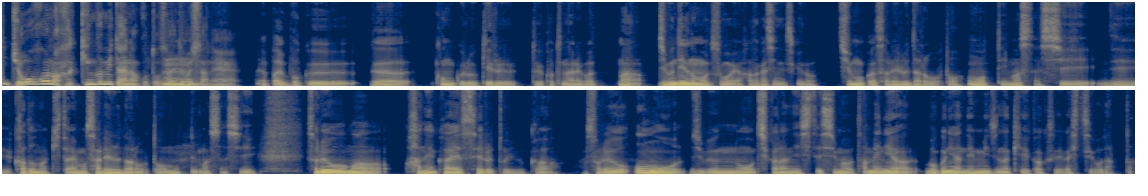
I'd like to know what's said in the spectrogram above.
い情報のハッキングみたいなことをされてましたね。やっぱり僕がコンクール受けるということになればまあ自分で言うのもすごい恥ずかしいんですけど注目はされるだろうと思っていましたしで過度な期待もされるだろうと思っていましたしそれをまあ跳ね返せるというかそれをもう自分の力にしてしまうためには僕には綿密な計画性が必要だった。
